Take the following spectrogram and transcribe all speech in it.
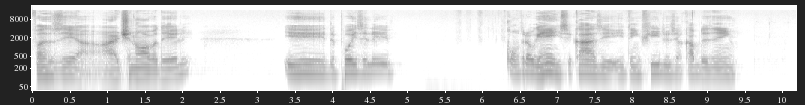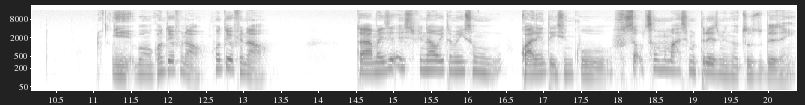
fazer a arte nova dele. E depois ele contra alguém, se case e tem filhos e acaba o desenho. E, bom, contei o final. Contei o final. Tá, mas esse final aí também são 45. São, são no máximo 3 minutos do desenho.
